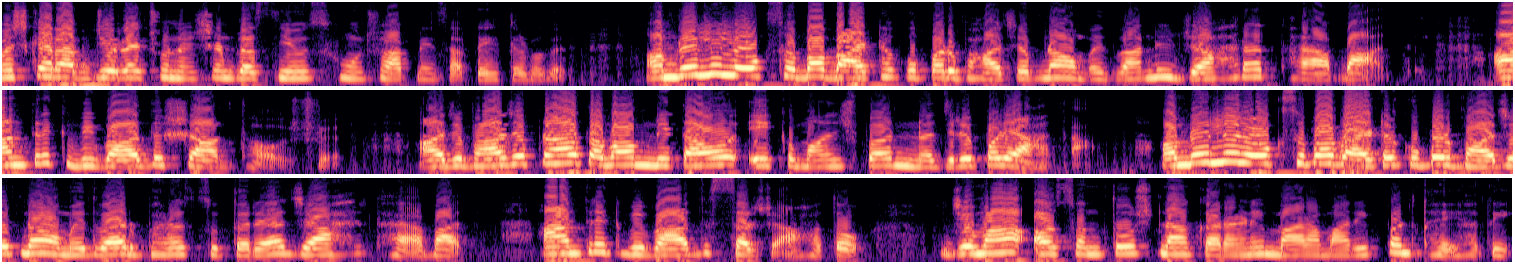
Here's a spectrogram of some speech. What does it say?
નમસ્કાર, આપ જોઈ રહ્યા છો નેશન પ્લસ ન્યૂઝ. હું છું આપની સાથે હેતળ ભગત. અમરેલી લોકસભા બેઠક ઉપર ભાજપના ઉમેદવારની જાહેરાત થયા બાદ આંતરિક વિવાદ શાંત થયો છે. આજે ભાજપના તમામ નેતાઓ એક મંચ પર નજરે પડ્યા હતા. અમરેલી લોકસભા બેઠક ઉપર ભાજપના ઉમેદવાર ભરત સુતરિયા જાહેર થયા બાદ આંતરિક વિવાદ સર્જાયો હતો, જેમાં અસંતોષના કારણે મારામારી પણ થઈ હતી.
